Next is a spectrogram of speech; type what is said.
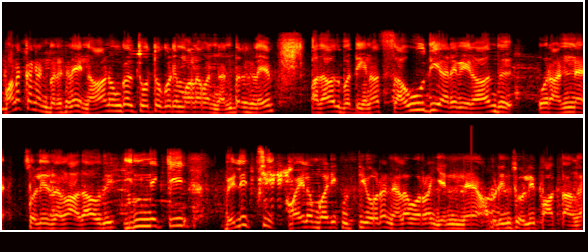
வணக்கம் நண்பர்களே நான் உங்கள் தூத்துக்குடி மாணவன் நண்பர்களே. அதாவது பாத்தீங்கன்னா சவுதி அரேபியால ஒரு அண்ணன் சொல்லியிருந்தாங்க. அதாவது இன்னைக்கு வெளிச்சி மயிலம்பாடி குட்டியோட நிலவரம் என்ன அப்படின்னு சொல்லி பார்த்தாங்க.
